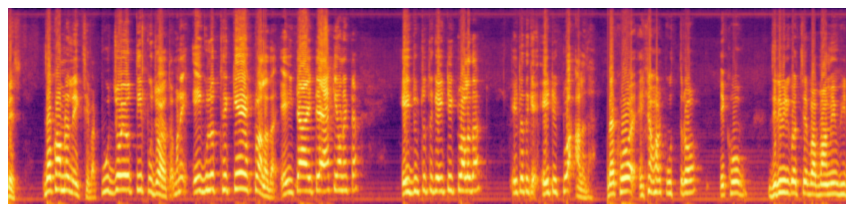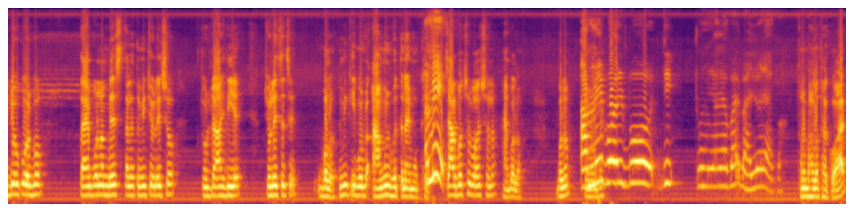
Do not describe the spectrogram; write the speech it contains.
বেশ। দেখো আমরা লিখছি এবার পূজয়তী পূজয়ত মানে এইগুলোর থেকে একটু আলাদা। এইটা এইটা একই অনেকটা। এই দুটো থেকে এইটা একটু আলাদা এইটা থেকে এইটা একটু আলাদা। দেখো এটা আমার পুত্র এ খুব জিরিবিরি করছে বাবা আমি ভিডিও করব। তাই আমি বললাম বেশ তাহলে তুমি চলে এসো চুলটা দিয়ে চলে এসেছে। বলো তুমি কি বলব? আঙুল হতে নাই মুখে। চার বছর বয়স হলো। হ্যাঁ বলো বলো আমি বলব। তুমি ভালো থাকো আর?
